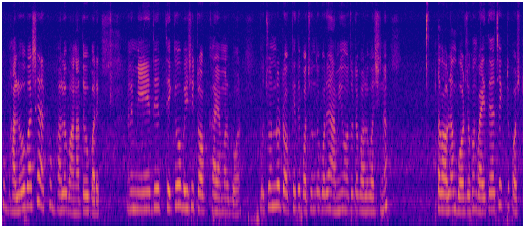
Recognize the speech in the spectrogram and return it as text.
খুব ভালোবাসে আর খুব ভালো বানাতেও পারে। মানে মেয়েদের থেকেও বেশি টক খায় আমার বর। প্রচণ্ড টক খেতে পছন্দ করে। আমিও অতটা ভালোবাসি না। তা ভাবলাম বর যখন বাড়িতে আছে একটু কষ্ট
